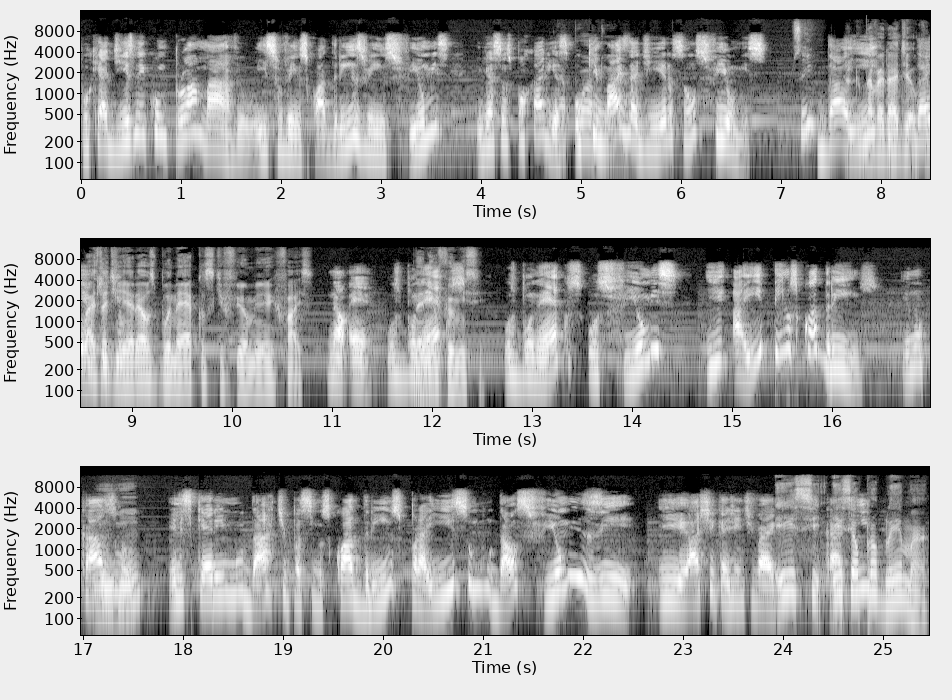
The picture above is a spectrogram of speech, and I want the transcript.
porque a Disney comprou a Marvel. Isso vem os quadrinhos, vem os filmes e vem essas porcarias. É, o que mais dá dinheiro são os filmes. Sim. Daí. Na verdade, o que mais dá que- dinheiro é os bonecos que o filme faz. Não, é, os é bonecos. filme em si. os bonecos, os filmes e aí tem os quadrinhos. E no caso, Uhum. eles querem mudar, tipo assim, os quadrinhos pra isso, mudar os filmes e, e acha que a gente vai. Esse, esse é o aqui. problema.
